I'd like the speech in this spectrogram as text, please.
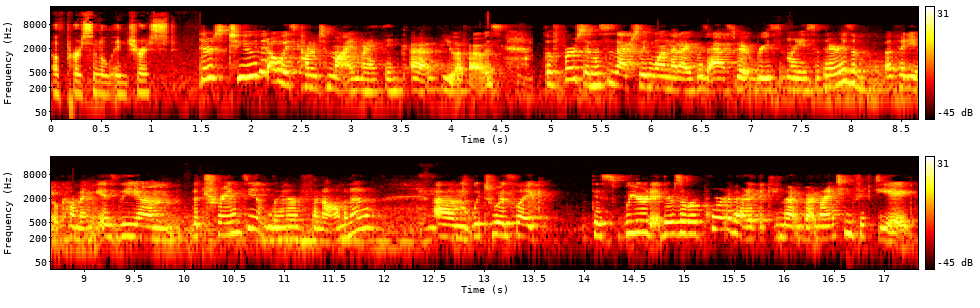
of personal interest? There's two that always come to mind when I think of UFOs. The first, and this is actually one that I was asked about recently, so there is a, a video coming, is the um, the transient lunar phenomena, um, which was like this weird there's a report about it that came out in about 1958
